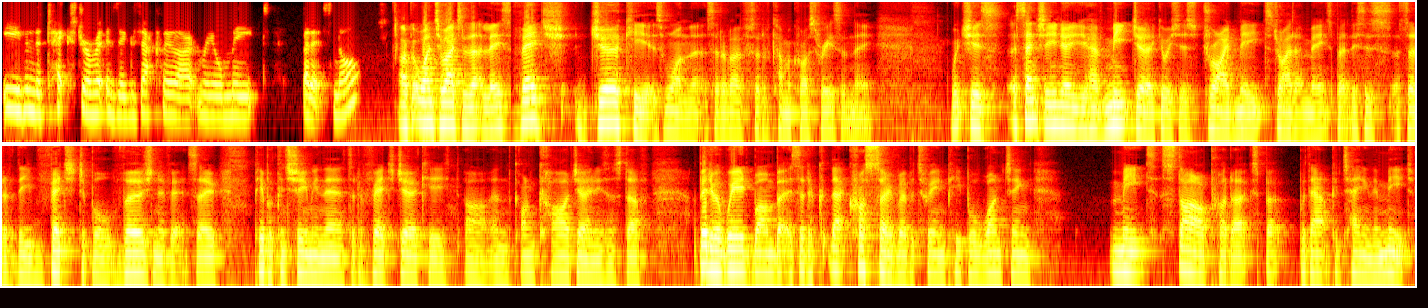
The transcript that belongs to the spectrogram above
even the texture of it is exactly like real meat, but it's not. I've got one to add to that list. Veg jerky is one that sort of I've sort of come across recently. Which is essentially, you know, you have meat jerky, which is dried meats, dried up meats, but this is sort of the vegetable version of it. So people consuming their sort of veg jerky uh, and on car journeys and stuff. A bit of a weird one, but it's sort of that crossover between people wanting meat style products, but without containing the meat.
